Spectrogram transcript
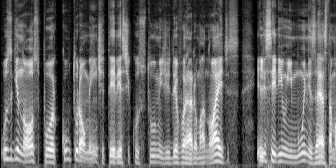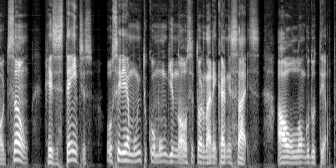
os gnolls, por culturalmente ter este costume de devorar humanoides, eles seriam imunes a esta maldição, resistentes, ou seria muito comum gnolls se tornarem carniçais ao longo do tempo?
